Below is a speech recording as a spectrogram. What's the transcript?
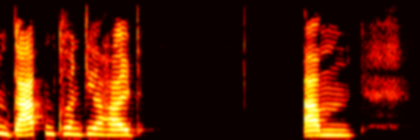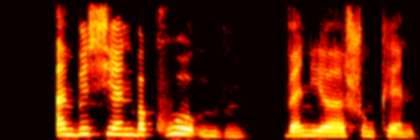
im Garten könnt ihr halt ähm, ein bisschen Parcours üben, wenn ihr es schon kennt.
